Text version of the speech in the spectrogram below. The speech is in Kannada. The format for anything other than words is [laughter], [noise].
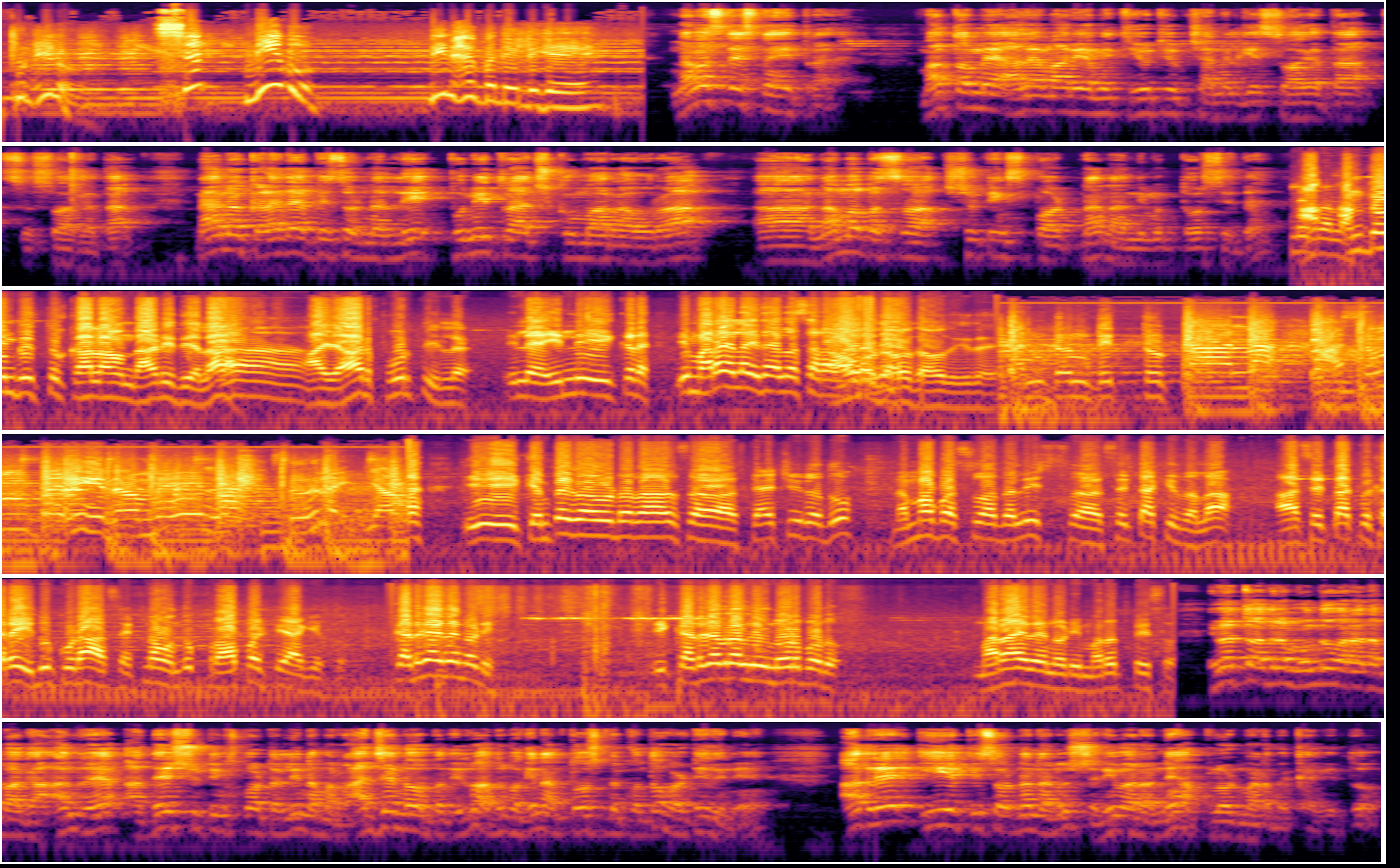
ಅಪ್ಪು ನೀನು? ಸರ್ ನೀವು? ನೀನ್ ಹೇಗೆ ಬಂದೆ ಇಲ್ಲಿಗೆ? ನಮಸ್ತೆ ಸ್ನೇಹಿತರ. ಮತ್ತೊಮ್ಮೆ ಅಲೆಮಾರಿ ಅಮಿತ್ ಯೂಟ್ಯೂಬ್ ಚಾನೆಲ್ಗೆ ಸ್ವಾಗತ ಸುಸ್ವಾಗತ. ನಾನು ಕಳೆದ ಎಪಿಸೋಡ್ನಲ್ಲಿ ಪುನೀತ್ ರಾಜ್ಕುಮಾರ್ ಅವರ ಆ, ನಮ್ಮ ಬಸ್ವ ಶೂಟಿಂಗ್ ಸ್ಪಾಟ್ನ ನಾನು ನಿಮಗೆ ತೋರಿಸಿದ್ದೆ. ಅಂದೊಂದಿತ್ತು ಕಾಲ ಒಂದ್ ಆಡಿದೆಯಲ್ಲ? ಆ ಯಾಡ್ ಪೂರ್ತಿ ಇಲ್ಲ. ಇಲ್ಲ ಇಲ್ಲಿ ಈ ಕಡೆ. ಈ ಮರ ಎಲ್ಲ ಇದೆ ಅಲ್ವಾ ಸರ್? ಹೌದು ಹೌದು ಹೌದು ಇದೆ. ಅಂದೊಂದಿತ್ತು ಕಾಲ ಆ ಸುಂದರಿ ಸುರಯ್ಯ ಈ ಕೆಂಪೇಗೌಡರ ಸ್ಟ್ಯಾಚ್ಯೂ ಇರೋದು ನಮ್ಮ ಬಸ್ವಾದಲ್ಲಿ ಸೆಟ್ ಹಾಕಿದಲ್ಲ ಆ ಸೆಟ್ ಹಾಕ್ಬೇಕಾದ್ರೆ ಇದು ಕೂಡ ಆ ಸೆಟ್ನ ಒಂದು ಪ್ರಾಪರ್ಟಿ ಆಗಿತ್ತು. ಕಡ್ಗ ಇದೆ ನೋಡಿ. ಈ ಕಡ್ಗದ್ರಲ್ಲಿ ನೀವು ನೋಡ್ಬೋದು. ಮರ ಇದೆ ನೋಡಿ, ಮರದ ಪೀಸು ಇವತ್ತು ಅದರ ಮುಂದುವರೆದ ಭಾಗ, ಅಂದ್ರೆ ಅದೇ ಶೂಟಿಂಗ್ ಸ್ಪಾಟ್ ಅಲ್ಲಿ ನಮ್ಮ ರಾಜಣ್ಣ ಅವ್ರು ಬಂದಿದ್ರು. ಅದ್ರ ಬಗ್ಗೆ ನಾನು ತೋರಿಸ್ಬೇಕು ಅಂತ ಹೊರಟಿದ್ದೀನಿ ಆದ್ರೆ ಈ ಎಪಿಸೋಡ್ನ ನಾನು ಶನಿವಾರನೇ ಅಪ್ಲೋಡ್ ಮಾಡಬೇಕಾಗಿತ್ತು.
